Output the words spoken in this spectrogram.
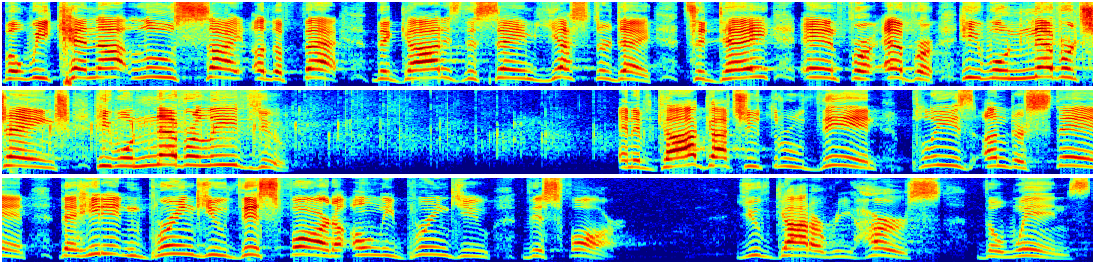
But we cannot lose sight of the fact that God is the same yesterday, today, and forever. He will never change, He will never leave you. And if God got you through then, please understand that He didn't bring you this far to only bring you this far. You've got to rehearse the wins.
